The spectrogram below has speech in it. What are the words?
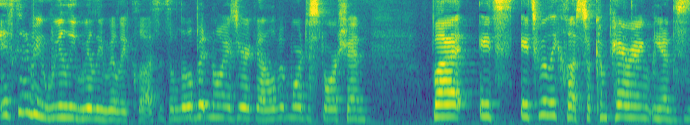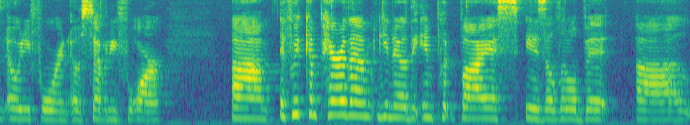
is going to be really, really, really close. It's a little bit noisier, got a little bit more distortion, but it's it's really close. So, comparing, you know, this is 084 and 074. Um, if we compare them, you know, the input bias is a little bit uh,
